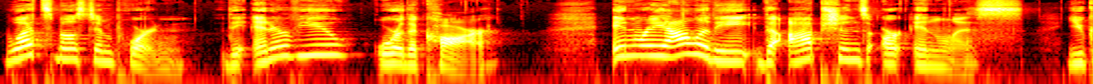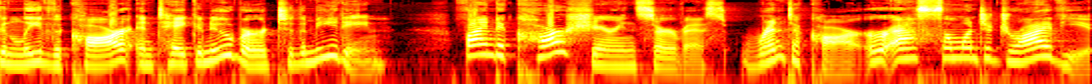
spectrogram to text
What's most important, the interview or the car? In reality, the options are endless. You can leave the car and take an Uber to the meeting. Find a car sharing service, rent a car, or ask someone to drive you.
